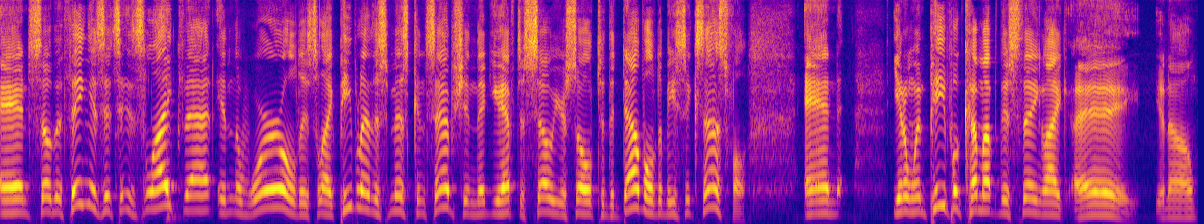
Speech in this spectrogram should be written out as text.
And so the thing is, it's, it's like that in the world. It's like people have this misconception that you have to sell your soul to the devil to be successful. And, you know, when people come up this thing like, hey, you know,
